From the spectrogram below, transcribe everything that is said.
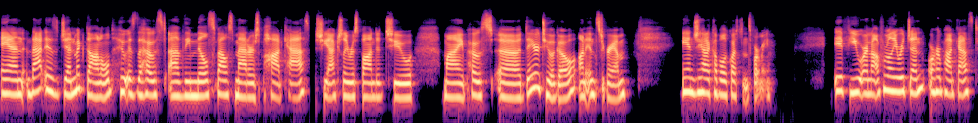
And that is Jen McDonald, who is the host of the MilSpouse Matters podcast. She actually responded to my post a day or two ago on Instagram, and she had a couple of questions for me. If you are not familiar with Jen or her podcast,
